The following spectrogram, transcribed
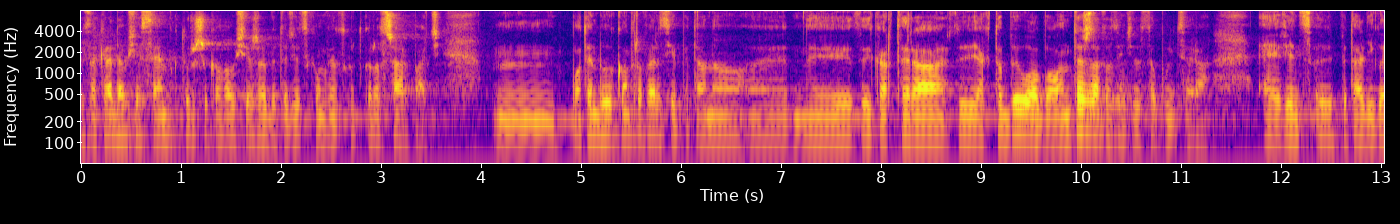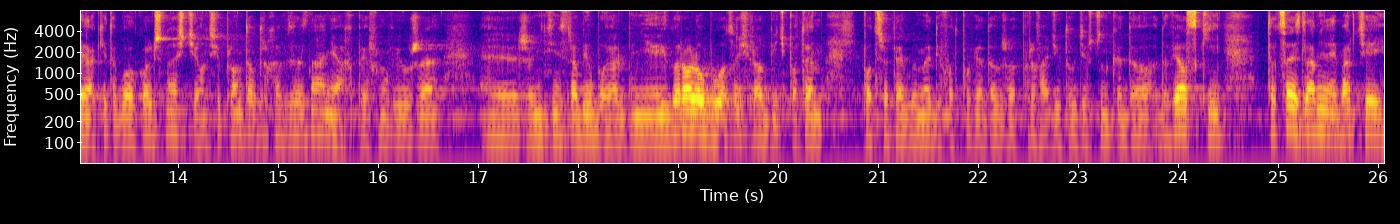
y, zakradał się sęp, który szykował się, żeby to dziecko, mówiąc krótko, rozszarpać. Mm, Potem były kontrowersje, pytano y, y, Cartera, jak to było, bo on też za to zdjęcie dostał Pulitzera. E, Więc pytali go, jakie to były okoliczności. On się plątał trochę w zeznaniach. Pierw mówił, że, e, że nic nie zrobił, bo jakby nie jego rolą było coś robić. Potem potrzeb jakby mediów odpowiadał, że odprowadził tą dziewczynkę do, do wioski. To, co jest dla mnie najbardziej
